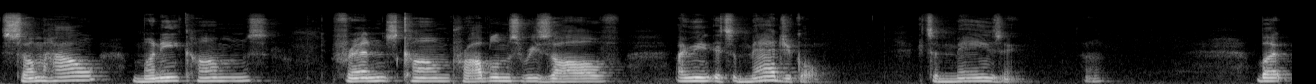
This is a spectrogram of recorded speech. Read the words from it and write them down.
Somehow money comes, friends come, problems resolve. I mean, it's magical. It's amazing. But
